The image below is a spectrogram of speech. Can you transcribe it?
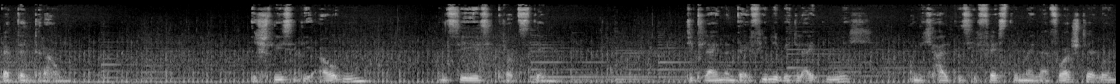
bleibt ein Traum. Ich schließe die Augen und sehe sie trotzdem. Die kleinen Delfine begleiten mich und ich halte sie fest in meiner Vorstellung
